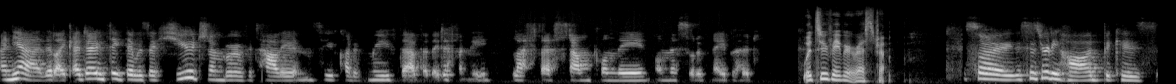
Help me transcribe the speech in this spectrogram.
and yeah, like I don't think there was a huge number of Italians who kind of moved there, but they definitely left their stamp on the on this sort of neighborhood. What's your favorite restaurant? So this is really hard because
